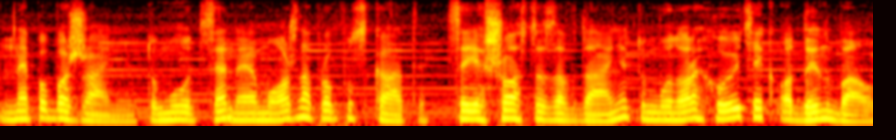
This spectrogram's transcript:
не по бажанню, тому це не можна пропускати. Це є шосте завдання, тому воно рахується як один бал.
